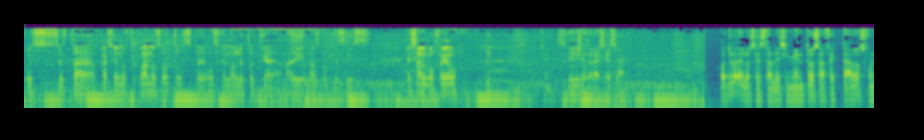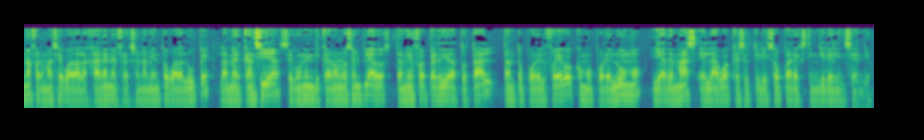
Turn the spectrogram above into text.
Pues esta ocasión nos tocó a nosotros, esperemos que no le toque a nadie más porque sí es, es algo feo. Sí, Muchas gracias. ¿eh? Otro de los establecimientos afectados fue una farmacia Guadalajara en el fraccionamiento Guadalupe. La mercancía, según indicaron los empleados, también fue pérdida total, tanto por el fuego como por el humo y además el agua que se utilizó para extinguir el incendio.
